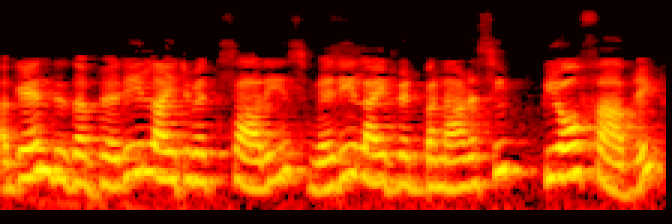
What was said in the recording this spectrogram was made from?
Again, these are very lightweight saris, very lightweight Banarasi, pure fabric,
